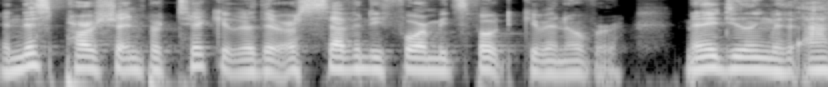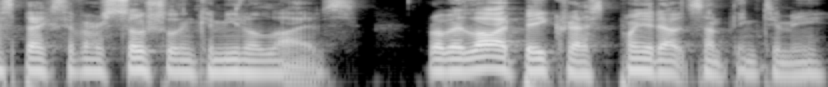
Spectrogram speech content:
In this parsha in particular, there are 74 mitzvot given over, many dealing with aspects of our social and communal lives. Rabbi Law at Baycrest pointed out something to me.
